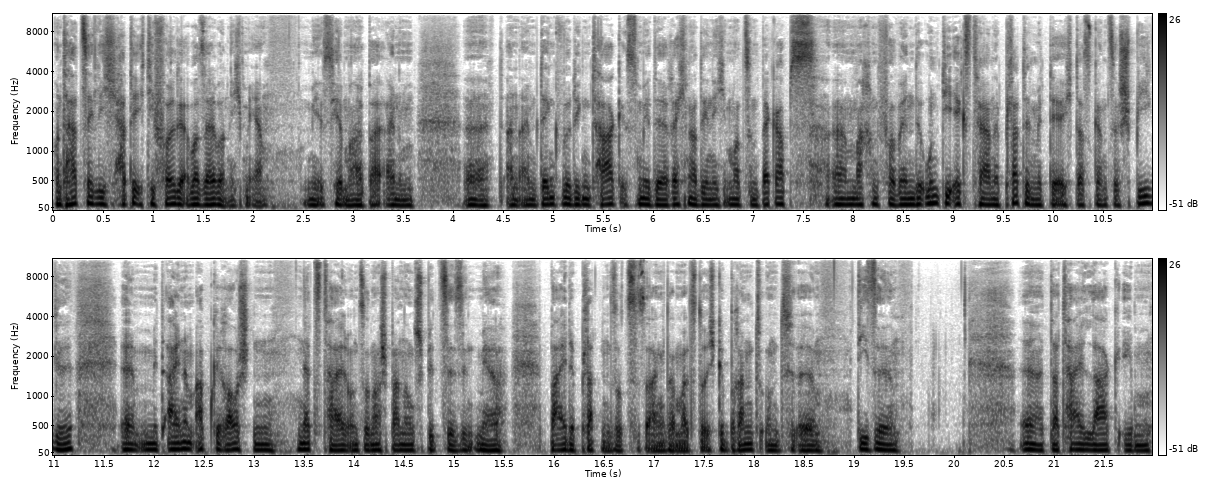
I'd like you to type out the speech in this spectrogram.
Und tatsächlich hatte ich die Folge aber selber nicht mehr. Mir ist hier mal bei einem, äh, an einem denkwürdigen Tag ist mir der Rechner, den ich immer zum Backups äh, machen verwende und die externe Platte, mit der ich das Ganze spiegel, äh, mit einem abgerauschten Netzteil und so einer Spannungsspitze sind mir beide Platten sozusagen damals durchgebrannt und äh, diese äh, Datei lag eben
